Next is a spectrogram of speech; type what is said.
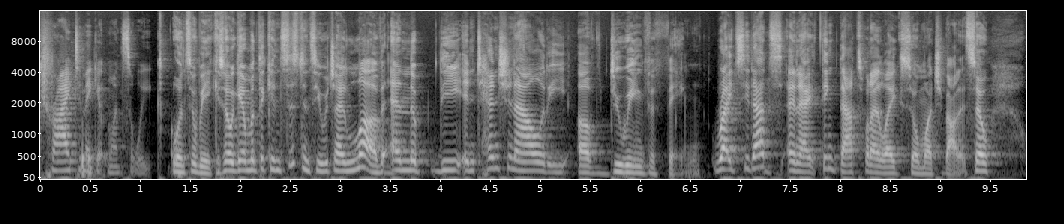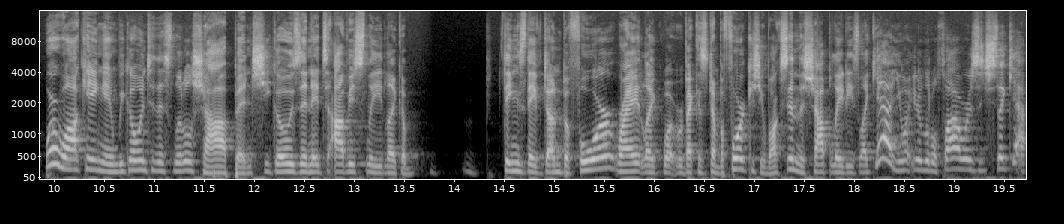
try to make it once a week. once a week. So again, with the consistency, which I love, and the the intentionality of doing the thing, right? See, that's and I think that's what I like so much about it. So we're walking and we go into this little shop, and she goes and It's obviously like a things they've done before, right? Like what Rebekah's done before, because she walks in, the shop lady's like, "Yeah, you want your little flowers?" And she's like, "Yeah."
